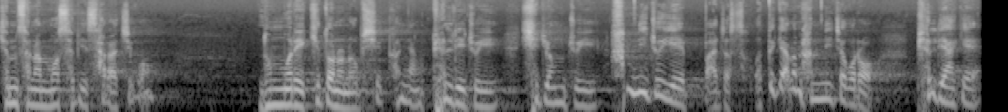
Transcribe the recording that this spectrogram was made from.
겸손한 모습이 사라지고 눈물의 기도는 없이 그냥 편리주의, 실용주의, 합리주의에 빠져서 어떻게 하면 합리적으로 편리하게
